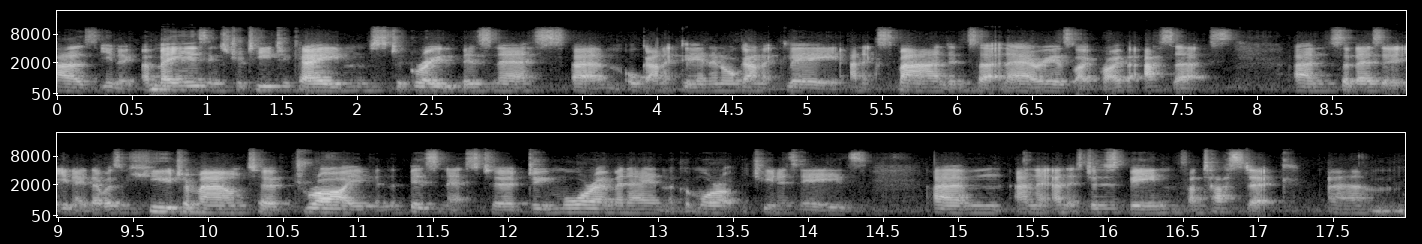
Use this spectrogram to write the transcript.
has you know amazing strategic aims to grow the business um, organically and inorganically and expand in certain areas like private assets. And so there's a you know there was a huge amount of drive in the business to do more m&a and look at more opportunities. Um, and, and it's just been fantastic. Um,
